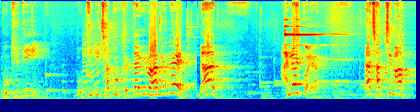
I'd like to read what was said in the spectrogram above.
모피디 모피디 자꾸 그따위로 하면은 나 안 할 거야 나 잡지 마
